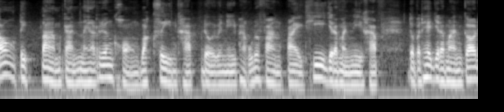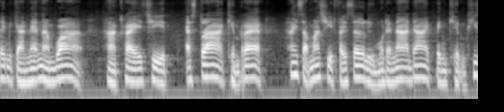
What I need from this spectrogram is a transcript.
ต้องติดตามกันในเรื่องของวัคซีนครับ โดยวันนี้พาคุณผู้ฟังไปที่เยอรมนีครับ โดยประเทศเยอรมันก็ได้มีการแนะนำว่า หากใครฉีดแอสตราเข็มแรก ให้สามารถฉีดไฟเซอร์หรือโมเดอร์นาได้เป็นเข็มที่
